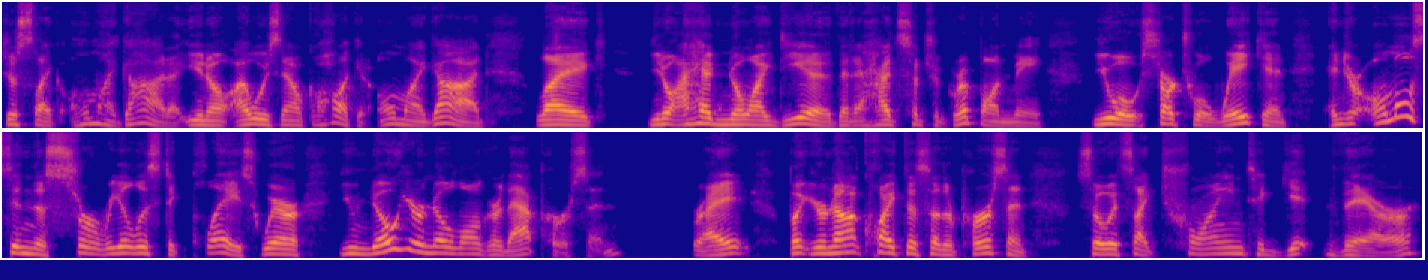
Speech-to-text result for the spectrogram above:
just like, oh my God, you know, I was an alcoholic and oh my God, like, you know, I had no idea that it had such a grip on me. You will start to awaken, and you're almost in this surrealistic place where you know you're no longer that person, right? But you're not quite this other person. So it's like trying to get there.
